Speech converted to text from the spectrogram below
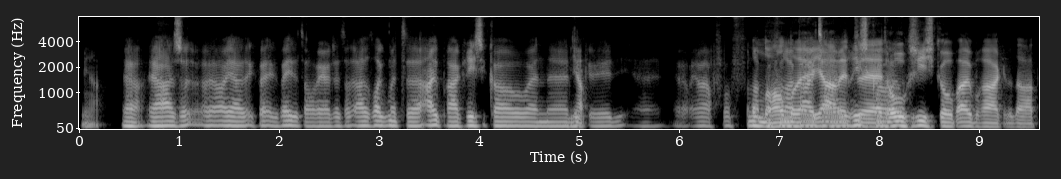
Ja, ja, ze, oh ja ik, weet, ik weet het alweer. Dat had ook met uitbraakrisico en die, Ja. ja, van, Onder andere ja, met risico. het hoge risico op uitbraak inderdaad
